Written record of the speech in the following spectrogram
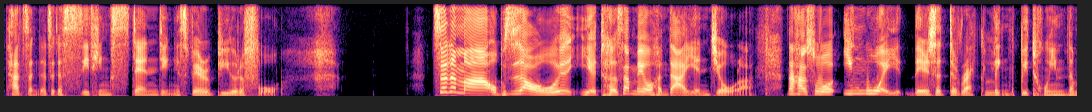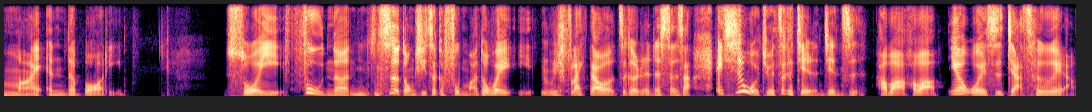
他整个这个 sitting standing is very beautiful， 真的吗？我不知道，我也和尚没有很大的研究了。那他说，因为 there's a direct link between the mind and the body，所以 food 呢，你吃的东西这个 food 嘛，都会 reflect 到这个人的身上。哎，其实我觉得这个见仁见智，好不好？好不好？因为我也是假车呀。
